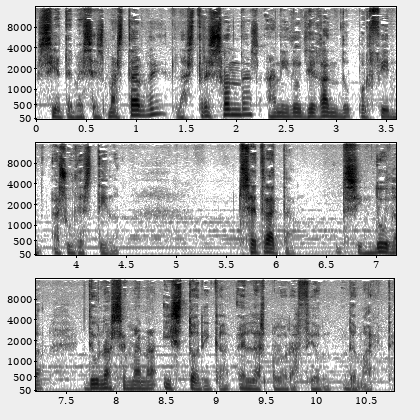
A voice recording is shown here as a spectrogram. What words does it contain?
siete meses más tarde, las tres sondas han ido llegando por fin a su destino. Se trata, sin duda, de una semana histórica en la exploración de Marte.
